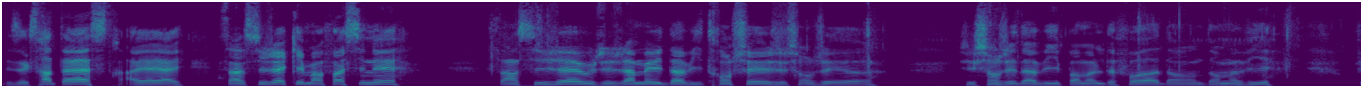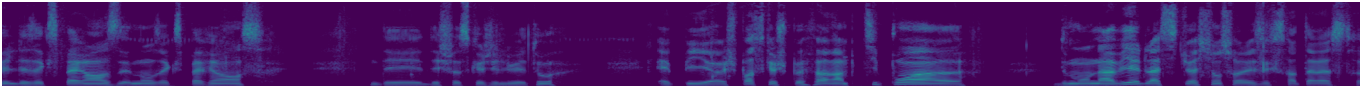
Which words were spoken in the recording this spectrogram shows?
Les extraterrestres, aïe aïe aïe. C'est un sujet qui m'a fasciné. C'est un sujet où j'ai jamais eu d'avis tranché. J'ai changé, euh, d'avis pas mal de fois dans, ma vie. Au fil des expériences, des non-expériences, des, des, choses que j'ai lues et tout. Et puis euh, je pense que je peux faire un petit point euh, de mon avis et de la situation sur les extraterrestres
